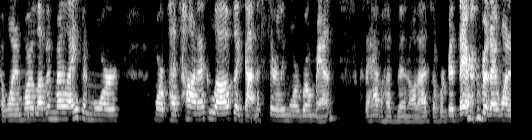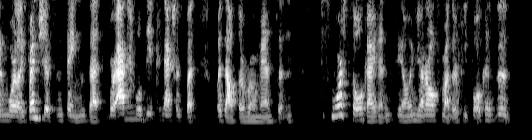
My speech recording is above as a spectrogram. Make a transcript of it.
i wanted more love in my life and more more platonic love like not necessarily more romance because i have a husband and all that so we're good there but i wanted more like friendships and things that were actual mm-hmm. deep connections but without the romance and just more soul guidance, you know, in general from other people because the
